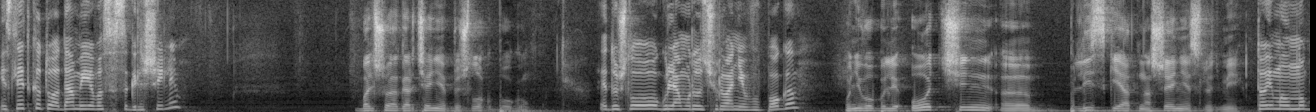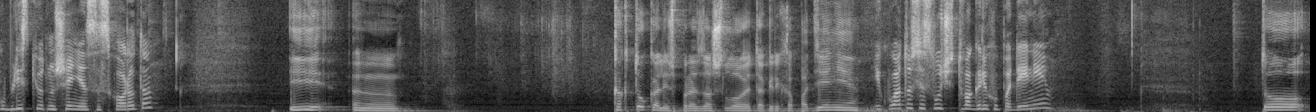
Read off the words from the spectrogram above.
И след като Адам и Ева са съгрешили, большое огорчение пришло к Богу. е дошло голямо разочарование в Бога. У него были очень э, близкие отношения с людьми. Той имал много близки отношения с хората. И э, как только лишь произошло это грехопадение, И когато се случи това грехопадение, то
